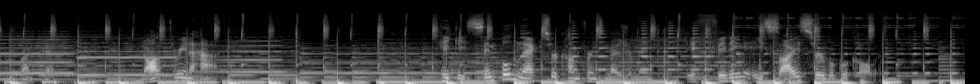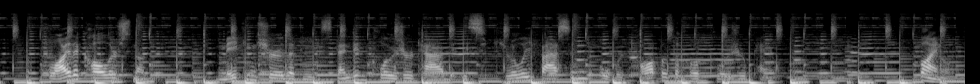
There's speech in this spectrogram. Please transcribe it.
front depth, not 3 and a half. Take a simple neck circumference measurement if fitting a size cervical collar. Apply the collar snugly, making sure that the extended closure tab is securely fastened over top of the hook closure panel. Finally,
